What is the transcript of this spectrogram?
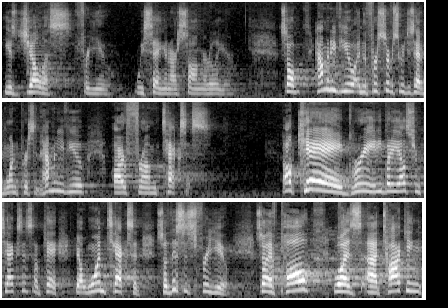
He is jealous for you. We sang in our song earlier. So, how many of you, in the first service, we just had one person. How many of you are from Texas? Okay, Bree. Anybody else from Texas? Okay, we got one Texan. So, this is for you. So if Paul was uh, talking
